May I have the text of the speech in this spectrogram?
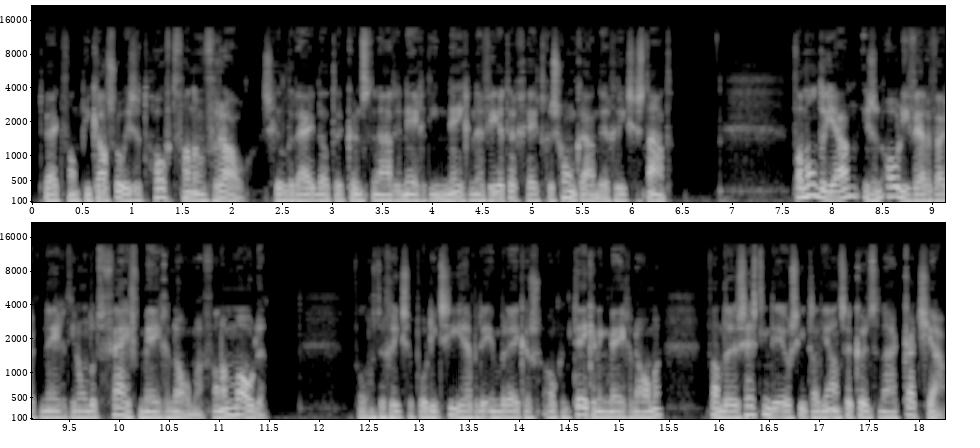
Het werk van Picasso is het hoofd van een vrouw. Schilderij dat de kunstenaar in 1949 heeft geschonken aan de Griekse staat. Van Mondriaan is een olieverf uit 1905 meegenomen van een molen. Volgens de Griekse politie hebben de inbrekers ook een tekening meegenomen... van de 16e-eeuwse Italiaanse kunstenaar Caccia.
